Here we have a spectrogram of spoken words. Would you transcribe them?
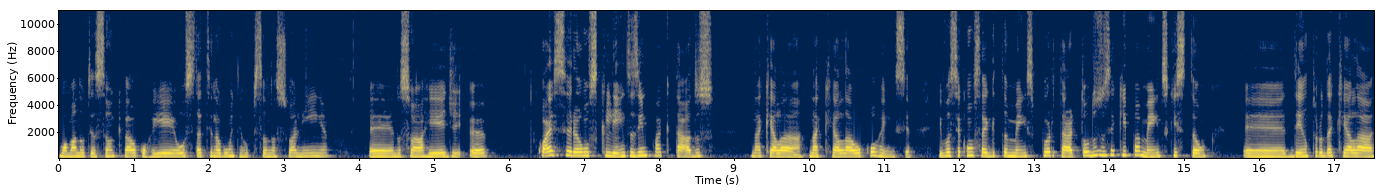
uma manutenção que vai ocorrer ou se está tendo alguma interrupção na sua linha, é, na sua rede, é, quais serão os clientes impactados naquela, naquela ocorrência. E você consegue também exportar todos os equipamentos que estão é, dentro daquela,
